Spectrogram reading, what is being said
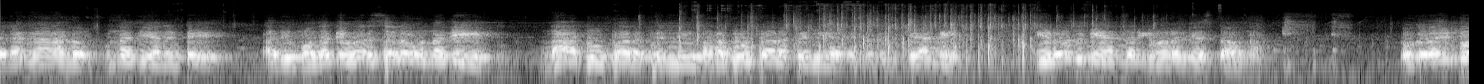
తెలంగాణలో ఉన్నది అని అంటే అది మొదటి వరుసలో ఉన్నది నా భూపాల పెళ్ళి మన భూపాలపల్లి అనేటువంటి విషయాన్ని ఈరోజు మీ అందరికి మనం చేస్తా ఉన్నా. ఒకవైపు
